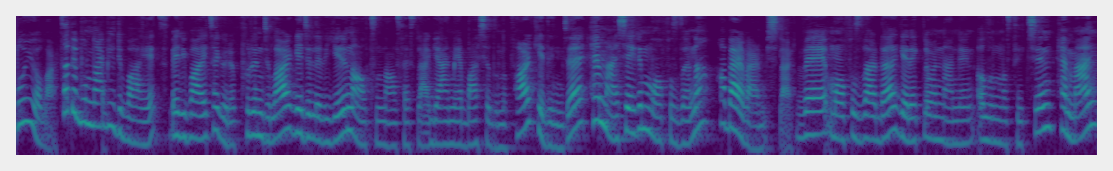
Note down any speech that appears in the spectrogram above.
duyuyorlar. Tabi bunlar bir rivayet ve rivayete göre fırıncılar geceleri yerin altından sesler gelmeye başladığını fark edince hemen şehrin muhafızlarına haber vermişler. Ve muhafızlar da gerekli önlemlerin alınması için hemen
